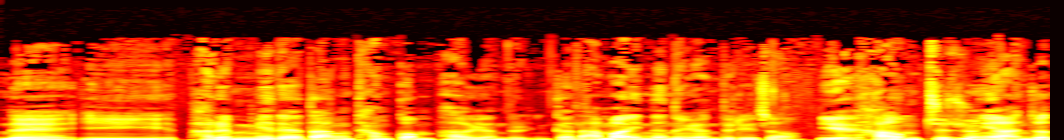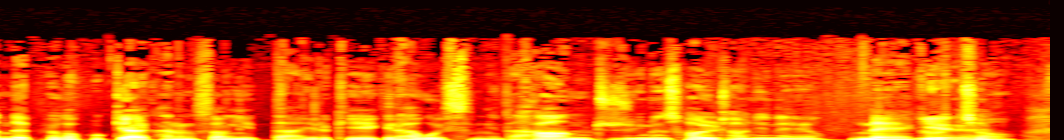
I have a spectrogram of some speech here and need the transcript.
네, 이 바른미래당 당권파 의원들, 그러니까 남아 있는 의원들이죠. 예. 다음 주 중에 안전 대표가 복귀할 가능성이 있다 이렇게 얘기를 하고 있습니다. 다음 주 중이면 설 전이네요. 네, 그렇죠. 예.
